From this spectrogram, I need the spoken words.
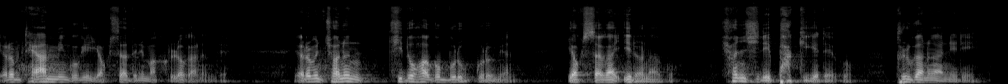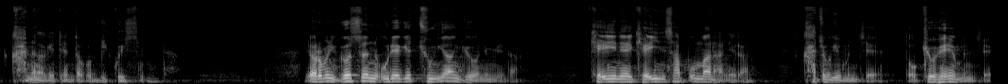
여러분 대한민국의 역사들이 막 흘러가는데 여러분 저는 기도하고 무릎 꿇으면 역사가 일어나고 현실이 바뀌게 되고 불가능한 일이 가능하게 된다고 믿고 있습니다. 여러분 이것은 우리에게 중요한 교훈입니다. 개인의 개인사뿐만 아니라 가족의 문제, 또 교회의 문제,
